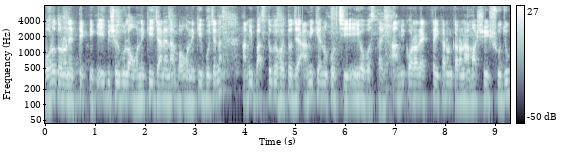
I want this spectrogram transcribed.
বড় ধরনের টেকনিক এই বিষয়গুলো অনেকেই জানে না বা অনেকেই বোঝে না। আমি বাস্তবে হয়তো যে আমি কেন করছি এই অবস্থায়? আমি করার একটাই কারণ কারণ আমার সেই সুযোগ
